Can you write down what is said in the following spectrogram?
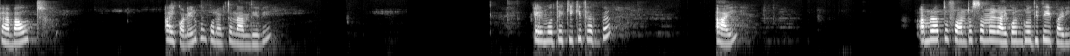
অ্যাবাউট আইকন এরকম কোনো একটা নাম দিয়ে দিই। এর মধ্যে কি কি থাকবে? আই আমরা তো ফন্টসমের আইকনগুলো দিতেই পারি।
